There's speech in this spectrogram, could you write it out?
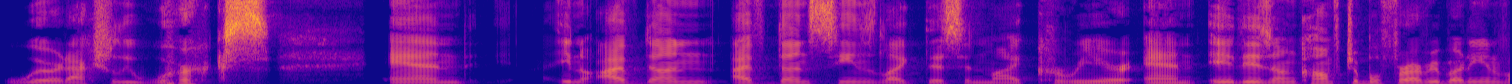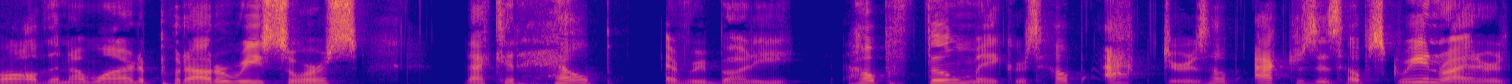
where it actually works. And you know, I've done I've done scenes like this in my career and it is uncomfortable for everybody involved and I wanted to put out a resource that could help everybody, help filmmakers, help actors, help actresses, help screenwriters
